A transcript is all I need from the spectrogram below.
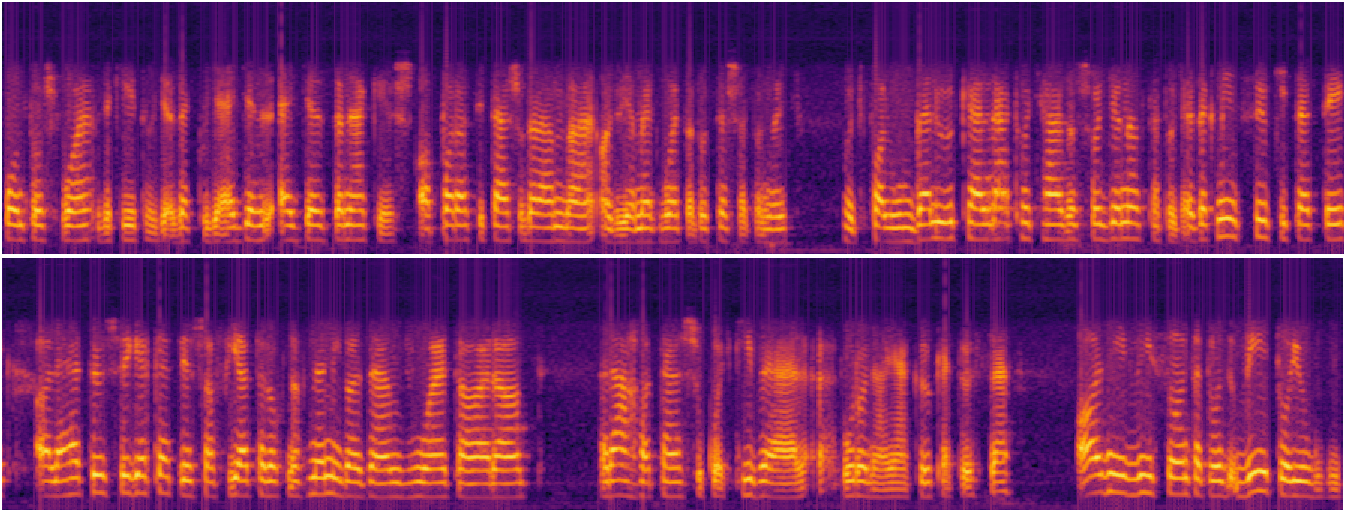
fontos volt, hogy a két, hogy ezek ugye egyez, egyezzenek, és a paraci társadalomban az ugye meg volt adott esetben, hogy hogy falun belül kellett, hogy házasodjanak, tehát hogy ezek mind szűkítették a lehetőségeket, és a fiataloknak nem igazán volt arra ráhatásuk, hogy kivel boronálják őket össze. Annyi viszont, tehát az vétójoguk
